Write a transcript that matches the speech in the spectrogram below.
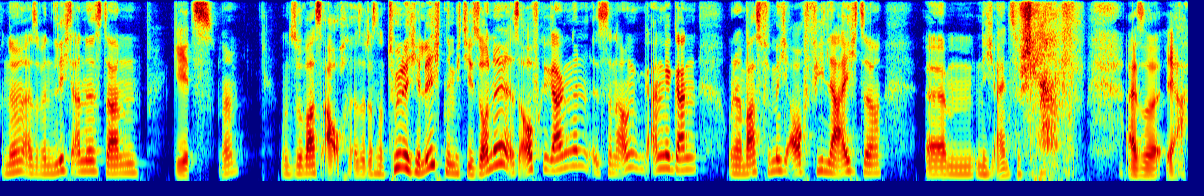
Ne? Also wenn Licht an ist, dann geht's. Ne? Und so war es auch. Also das natürliche Licht, nämlich die Sonne, ist aufgegangen, ist dann angegangen und dann war es für mich auch viel leichter, ähm, nicht einzuschlafen. Also ja,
